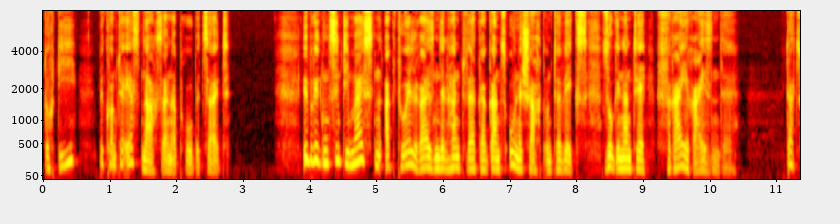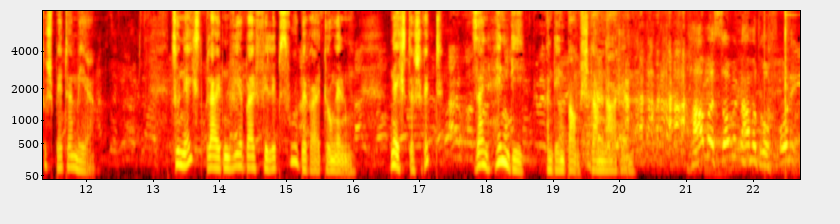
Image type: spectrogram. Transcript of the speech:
Doch die bekommt er erst nach seiner Probezeit. Übrigens sind die meisten aktuell reisenden Handwerker ganz ohne Schacht unterwegs, sogenannte Freireisende. Dazu später mehr. Zunächst bleiben wir bei Philipps Vorbereitungen. Nächster Schritt: sein Handy an den Baumstamm nageln. Hammer, so mit dem Hammer drauf. Ohne.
